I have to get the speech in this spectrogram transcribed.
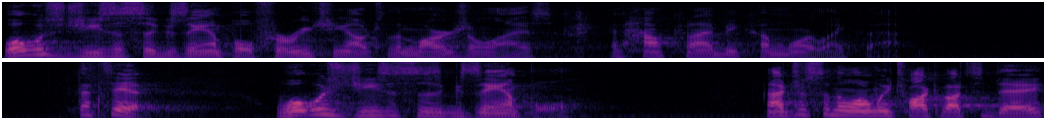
What was Jesus' example for reaching out to the marginalized, and how can I become more like that? That's it. What was Jesus' example? Not just in the one we talked about today,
